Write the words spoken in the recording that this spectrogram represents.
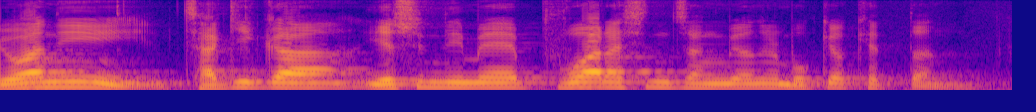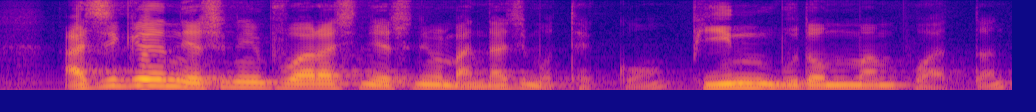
요한이 자기가 예수님의 부활하신 장면을 목격했던 아직은 예수님이 부활하신 예수님을 만나지 못했고 빈 무덤만 보았던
